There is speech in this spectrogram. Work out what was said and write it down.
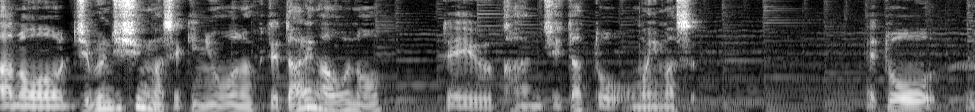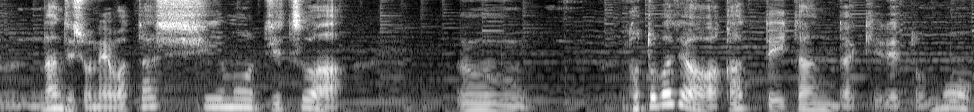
あの、自分自身が責任を負わなくて誰が負うの？っていう感じだと思います。えっと、なんでしょうね。私も実は、うん、言葉では分かっていたんだけれども、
